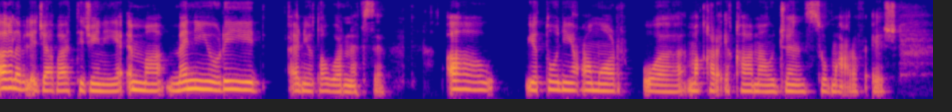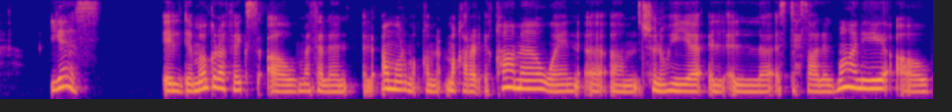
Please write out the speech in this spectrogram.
أغلب الإجابات تجيني يا إما من يريد أن يطور نفسه أو يعطوني عمر ومقر إقامة وجنس وما أعرف إيش. yes ال demographics أو مثلا العمر مقر الإقامة وين آه، شنو هي الاستحصال المالي أو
